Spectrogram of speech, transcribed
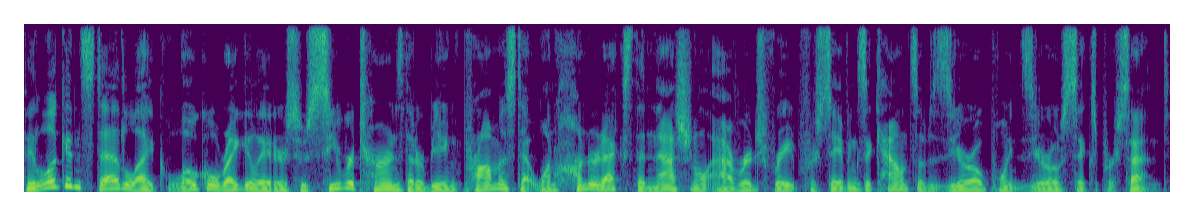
They look instead like local regulators who see returns that are being promised at 100x the national average rate for savings accounts of 0.06%.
